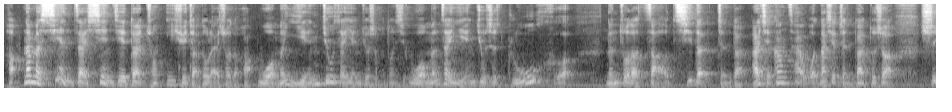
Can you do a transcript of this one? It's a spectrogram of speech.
好，那么现在现阶段从医学角度来说的话，我们研究在研究什么东西？我们在研究是如何能做到早期的诊断，而且刚才我那些诊断都是要是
